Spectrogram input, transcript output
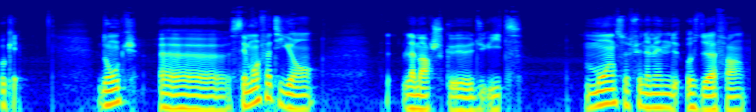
Ok. Donc, c'est moins fatigant, la marche que du hit, moins ce phénomène de hausse de la faim, euh,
